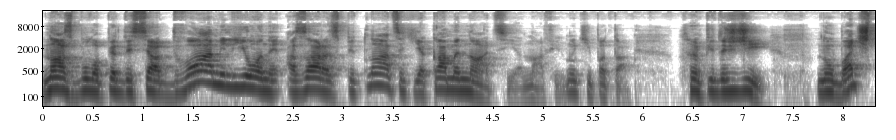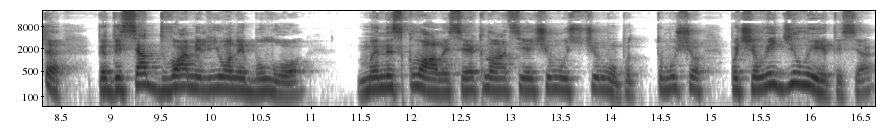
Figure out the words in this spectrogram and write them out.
Нас було 52 мільйони, а зараз 15. Яка ми нація? Нафіг? Ну, типа так. Підожди. Ну, бачите, 52 мільйони було. Ми не склалися як нація чомусь. Чому? Тому що почали ділитися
